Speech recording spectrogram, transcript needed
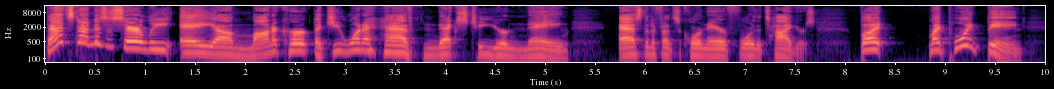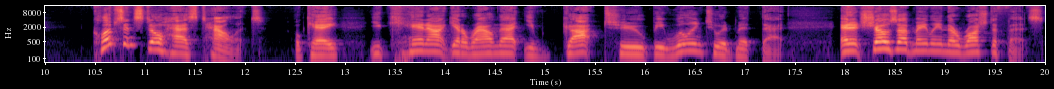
That's not necessarily a uh, moniker that you want to have next to your name as the defensive coordinator for the Tigers. But my point being, Clemson still has talent, okay? You cannot get around that. You've got to be willing to admit that. And it shows up mainly in their rush defense.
